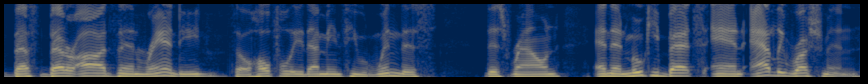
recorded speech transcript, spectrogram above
best better odds than Randy. So hopefully that means he would win this this round. And then Mookie Betts and Adley Rutschman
